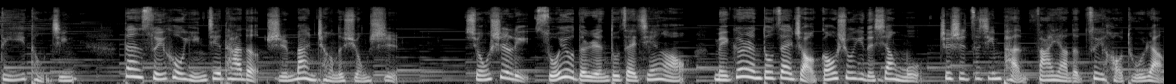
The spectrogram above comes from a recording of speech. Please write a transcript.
第一桶金。但随后迎接他的是漫长的熊市，熊市里所有的人都在煎熬。每个人都在找高收益的项目，这是资金盘发芽的最好土壤。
